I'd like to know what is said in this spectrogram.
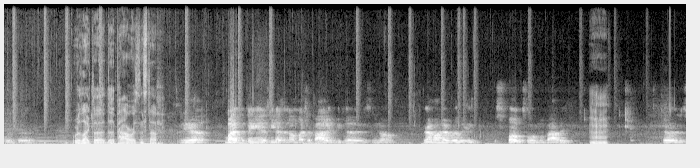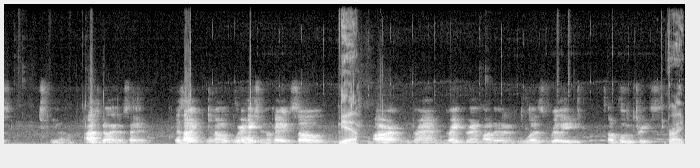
with the With like the the powers and stuff. yeah." But the thing is, he doesn't know much about it because you know, grandma never really spoke to him about it. Mm-hmm. Because you know, I'll just go ahead and say it. It's like you know, we're Haitian, okay? So Yeah. our grand great grandfather was really a voodoo priest. Right.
